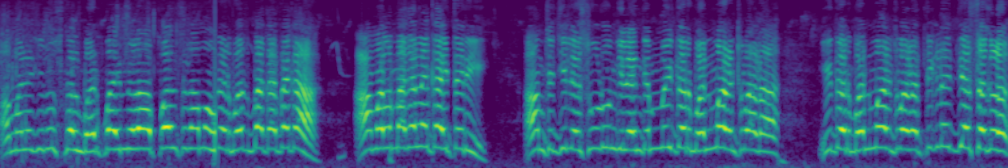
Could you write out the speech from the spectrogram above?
आम्हाला जी नुकसान भरपाई मिळा पंचनामा होणार बस बघा का आम्हाला मागा नाही काहीतरी. आमचे जिल्हे सोडून दिले आणि ते मग इधर बन मराठवाडा इधर बन मराठवाडा तिकडेच द्या सगळं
